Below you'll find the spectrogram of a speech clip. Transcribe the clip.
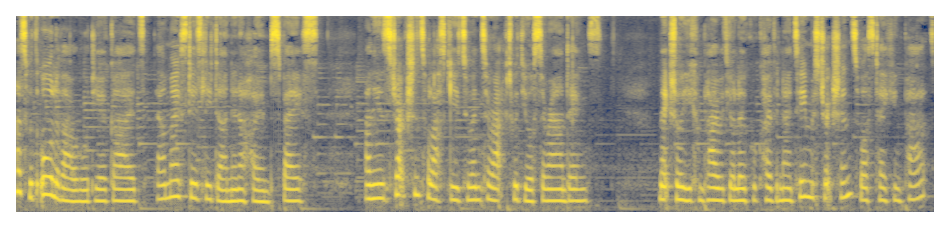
As with all of our audio guides, they are most easily done in a home space, and the instructions will ask you to interact with your surroundings. Make sure you comply with your local COVID 19 restrictions whilst taking part,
